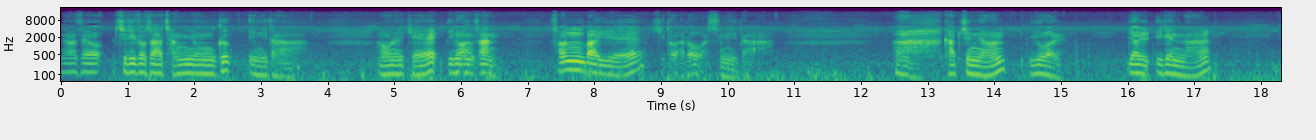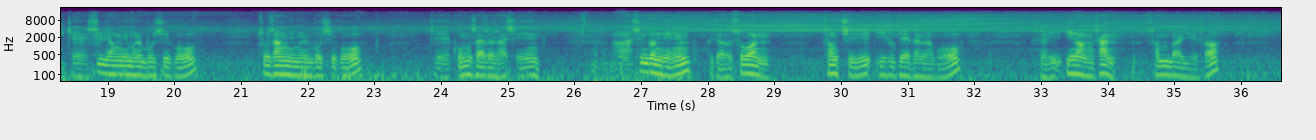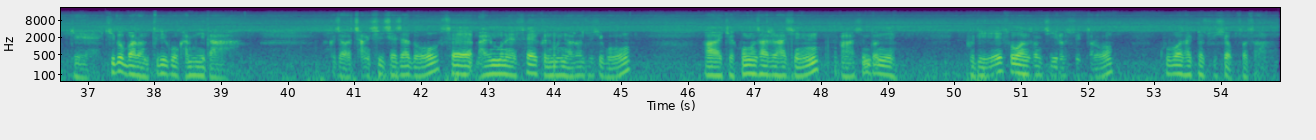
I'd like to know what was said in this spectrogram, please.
안녕하세요. 지리도사 장용극입니다. 아, 오늘 이렇게 인왕산 선바위에 기도하러 왔습니다. 아, 갑진년 6월 11일 날 이렇게 신령님을 모시고 조상님을 모시고 이렇게 공사를 하신 아, 신도님 그저 소원 성취 이루게 해달라고 이 인왕산 선바위에서 이렇게 기도 발언 드리고 갑니다. 그저 장씨 제자도 새 말문에 새 글문 열어주시고 아 이렇게 공사를 하신 아 신도님 부디 소원 성취 이룰 수 있도록 구보 살펴 주시옵소서.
